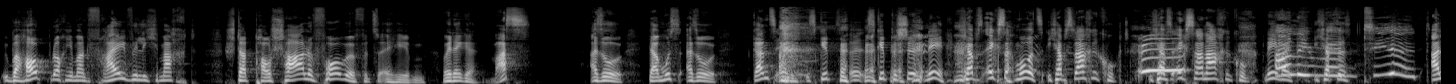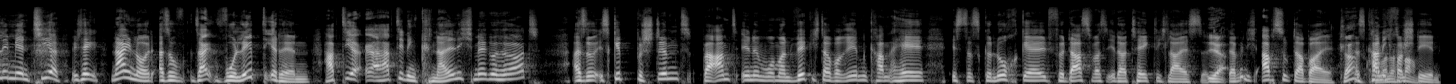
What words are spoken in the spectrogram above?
überhaupt noch jemand freiwillig macht, statt pauschale Vorwürfe zu erheben. Und ich denke, was? Also, da muss, also, ganz ehrlich, es gibt, äh, es gibt bestimmt, nee, ich hab's extra, Moritz, ich hab's nachgeguckt. Ich hab's extra nachgeguckt. Nee, weil ich hab das, alimentiert. Ich denke, nein, Leute, also sei, wo lebt ihr denn? Habt ihr, äh, habt ihr den Knall nicht mehr gehört? Also es gibt bestimmt BeamtInnen, wo man wirklich darüber reden kann, hey, ist das genug Geld für das, was ihr da täglich leistet? Ja. Da bin ich absolut dabei. Klar, das kann, kann ich das verstehen.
